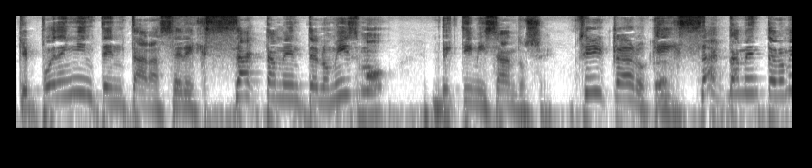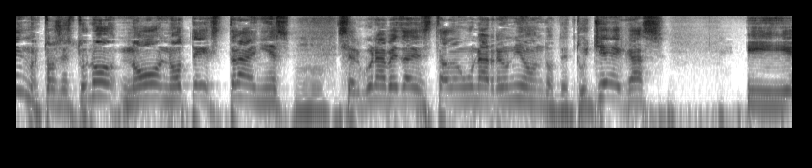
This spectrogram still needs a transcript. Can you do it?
que pueden intentar hacer exactamente lo mismo victimizándose. Sí, claro, claro. Exactamente lo mismo. Entonces tú no, no, no te extrañes si alguna vez has estado en una reunión donde tú llegas y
